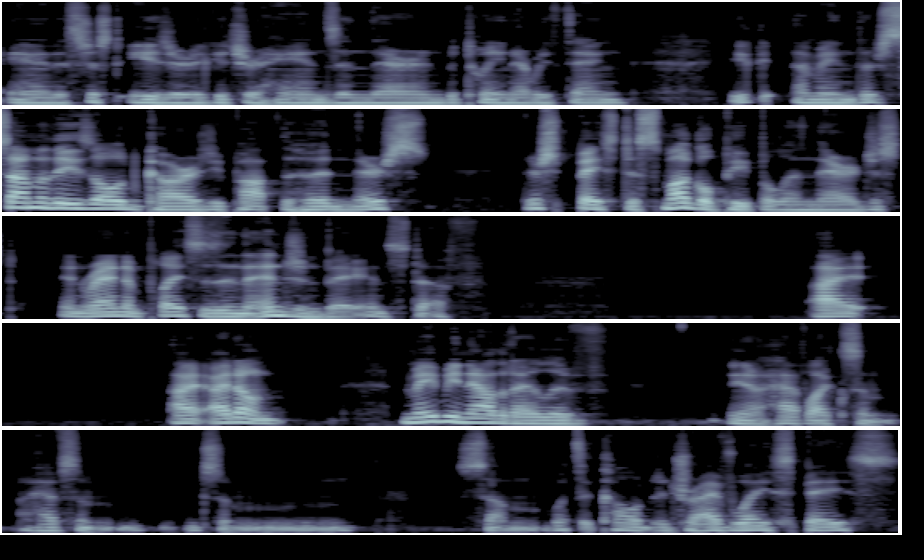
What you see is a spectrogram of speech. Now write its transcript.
and it's just easier to get your hands in there in between everything. You, could, I mean, there's some of these old cars you pop the hood and there's there's space to smuggle people in there just in random places in the engine bay and stuff. I, I, I don't. Maybe now that I live, you know, have like some, I have some, some, some. What's it called? A driveway space.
